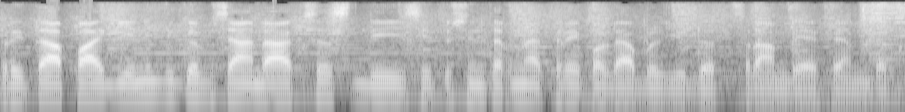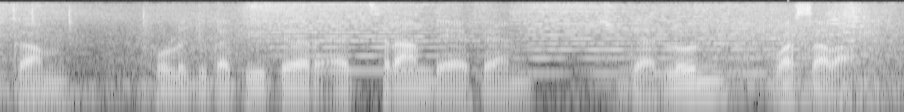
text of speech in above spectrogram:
Berita pagi ini juga bisa Anda akses di situs internet www.serambfm.com. Follow juga Twitter at Serambi FM. Sudarlun, wassalam.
